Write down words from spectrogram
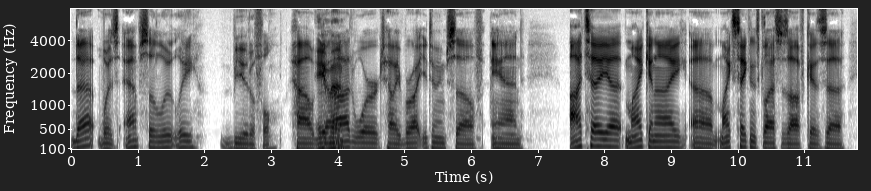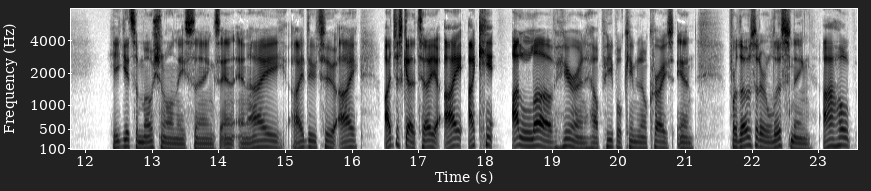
that was absolutely beautiful. How Amen. God worked, how He brought you to Himself, and I tell you, Mike and I, uh, Mike's taking his glasses off because uh, he gets emotional on these things, and, and I I do too. I I just got to tell you, I I can't. I love hearing how people came to know Christ, and for those that are listening, I hope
